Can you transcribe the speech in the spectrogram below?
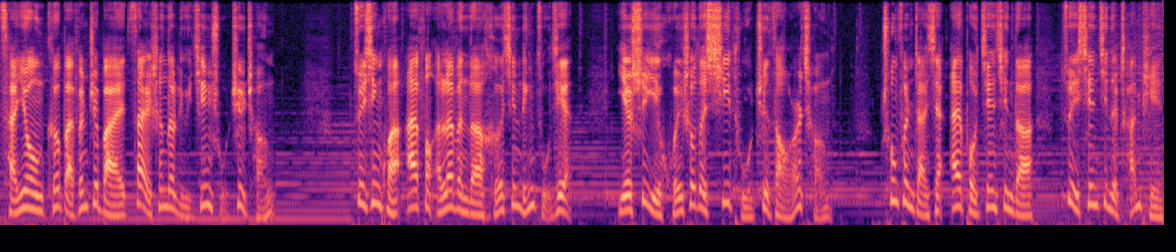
采用可百分之百再生的铝金属制成。最新款 iPhone 11的核心零组件也是以回收的稀土制造而成，充分展现 Apple 坚信的最先进的产品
